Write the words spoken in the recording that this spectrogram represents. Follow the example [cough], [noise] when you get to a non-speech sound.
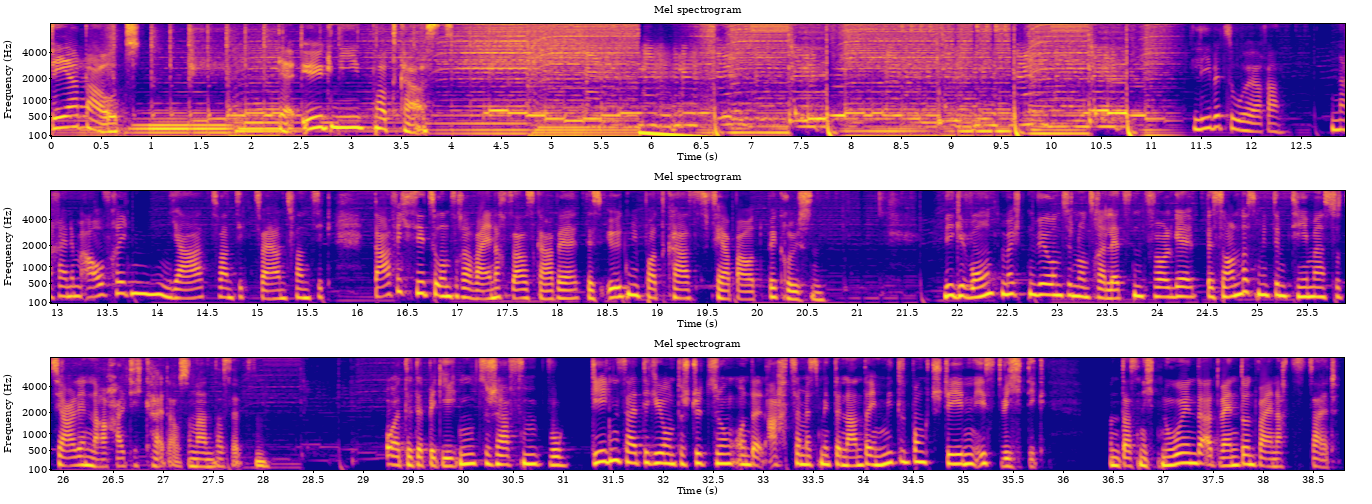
Verbaut. Der ÖGNI Podcast. Liebe Zuhörer, nach einem aufregenden Jahr 2022 darf ich Sie zu unserer Weihnachtsausgabe des ÖGNI Podcasts Verbaut begrüßen. Wie gewohnt möchten wir uns in unserer letzten Folge besonders mit dem Thema soziale Nachhaltigkeit auseinandersetzen. Orte der Begegnung zu schaffen, wo gegenseitige Unterstützung und ein achtsames Miteinander im Mittelpunkt stehen, ist wichtig. Und das nicht nur in der Advent- und Weihnachtszeit.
